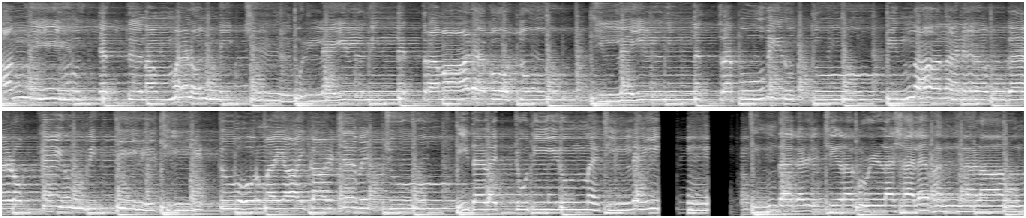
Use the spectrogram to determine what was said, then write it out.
അങ്ങീ മുറ്റത്ത് നമ്മളൊന്നിച്ച് മുല്ലയിൽ നിന്നെത്ര മാല കോർത്തു. ജില്ലയിൽ നിന്നെത്ര പൂവിരുത്തു ഇന്നാ നനവുകളൊക്കെയും ഭിത്തിയിൽ ചീട്ടു ഓർമ്മയായി കാഴ്ചവെച്ചു ഇതളറ്റു തീരുന്ന ചില്ലയിൽ ചിന്തകൾ ചിറകുള്ള ശലഭങ്ങളാവും.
